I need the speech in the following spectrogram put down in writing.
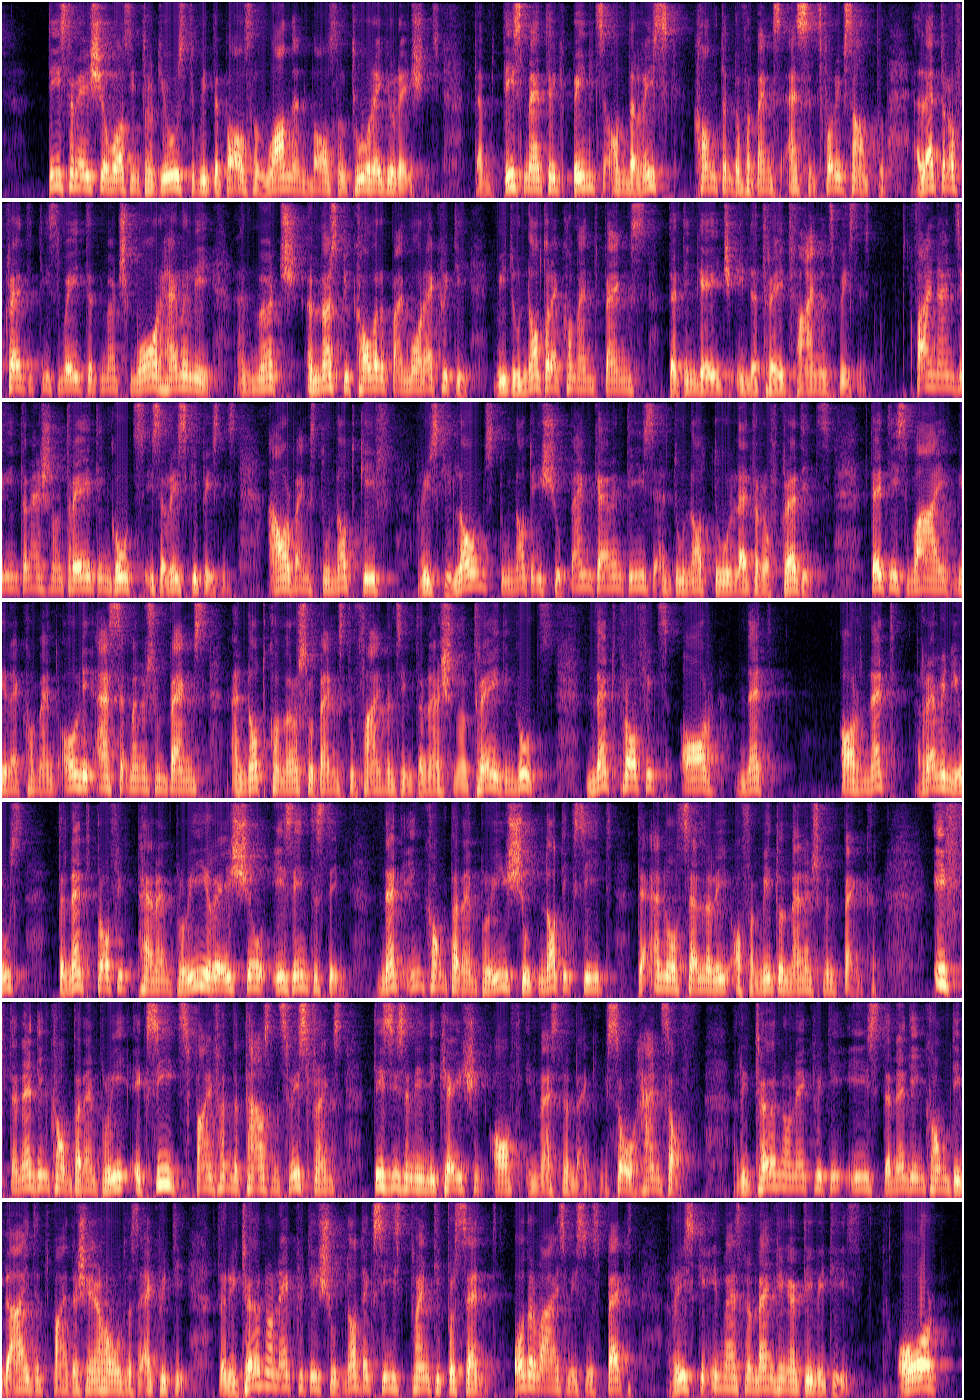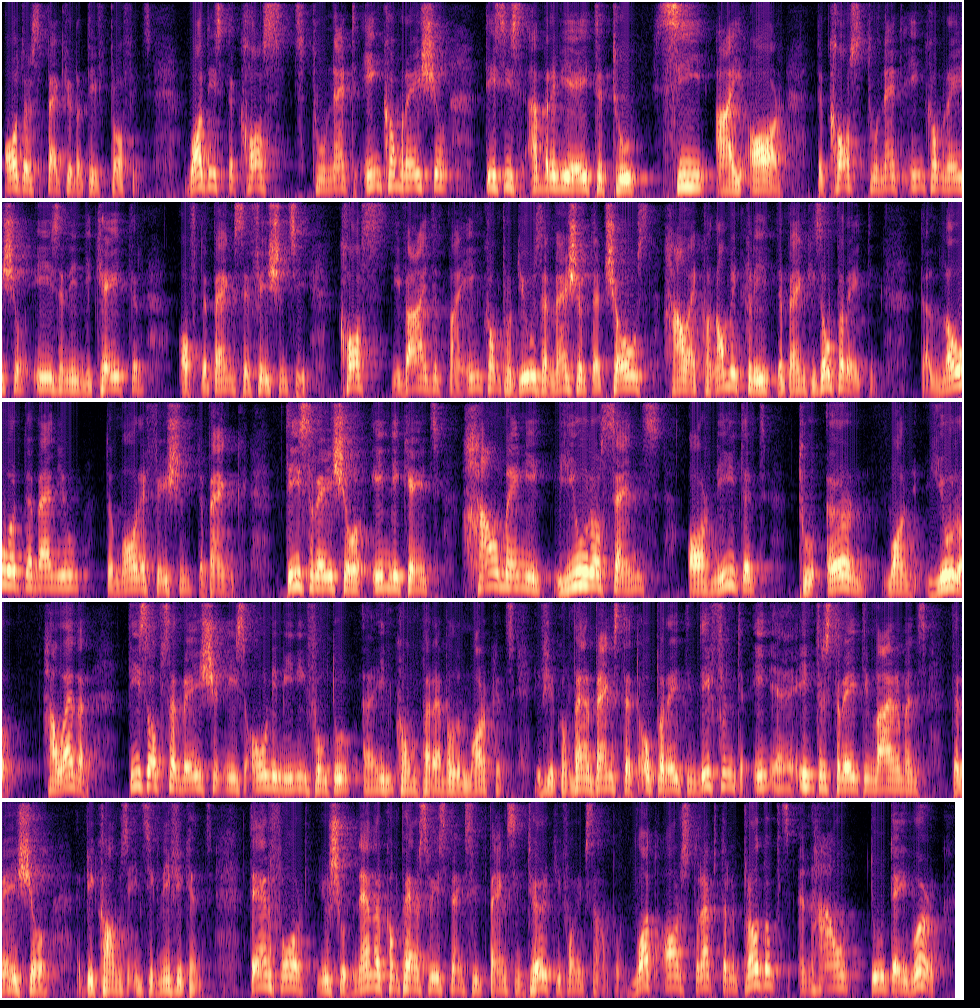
this ratio was introduced with the Basel I and Basel II regulations. This metric builds on the risk content of a bank's assets. For example, a letter of credit is weighted much more heavily and, much, and must be covered by more equity. We do not recommend banks that engage in the trade finance business. Financing international trade in goods is a risky business. Our banks do not give risky loans, do not issue bank guarantees and do not do letter of credits. That is why we recommend only asset management banks and not commercial banks to finance international trade in goods. Net profits or net, are net revenues. The net profit per employee ratio is interesting. Net income per employee should not exceed the annual salary of a middle management banker. If the net income per employee exceeds 500,000 Swiss francs, this is an indication of investment banking. So hands off. Return on equity is the net income divided by the shareholder's equity. The return on equity should not exceed 20%. Otherwise, we suspect risky investment banking activities, or other speculative profits. What is the cost to net income ratio? This is abbreviated to CIR. The cost to net income ratio is an indicator of the bank's efficiency. Costs divided by income produce a measure that shows how economically the bank is operating. The lower the value, the more efficient the bank. This ratio indicates how many euro cents are needed to earn one euro. However, this observation is only meaningful to uh, incomparable markets. If you compare banks that operate in different in, uh, interest rate environments, the ratio becomes insignificant. Therefore, you should never compare Swiss banks with banks in Turkey, for example. What are structural products and how do they work?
